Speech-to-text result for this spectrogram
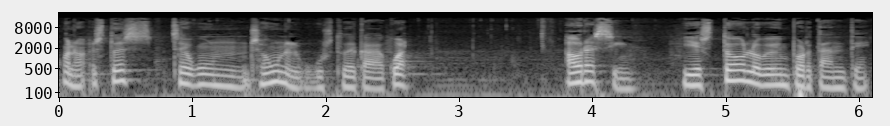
Bueno, esto es según, según el gusto de cada cual. Ahora sí, y esto lo veo importante.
